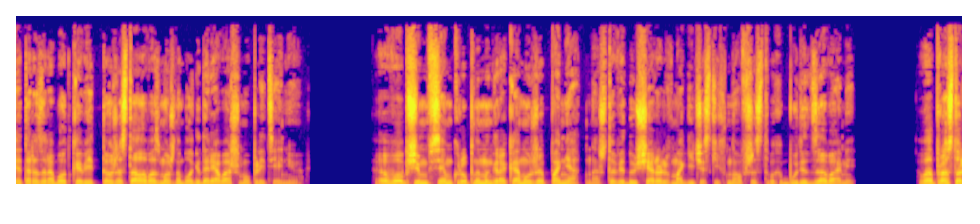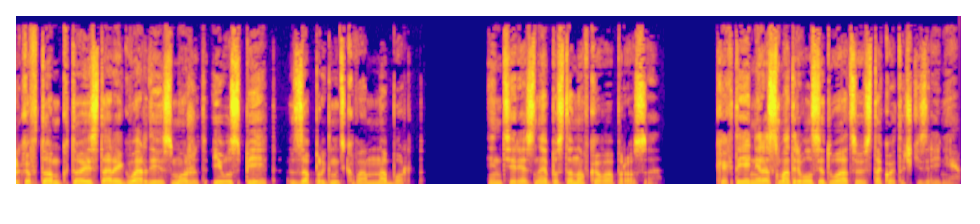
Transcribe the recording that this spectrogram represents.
Эта разработка ведь тоже стала возможна благодаря вашему плетению. В общем, всем крупным игрокам уже понятно, что ведущая роль в магических новшествах будет за вами, Вопрос только в том, кто из старой гвардии сможет и успеет запрыгнуть к вам на борт. Интересная постановка вопроса. Как-то я не рассматривал ситуацию с такой точки зрения.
